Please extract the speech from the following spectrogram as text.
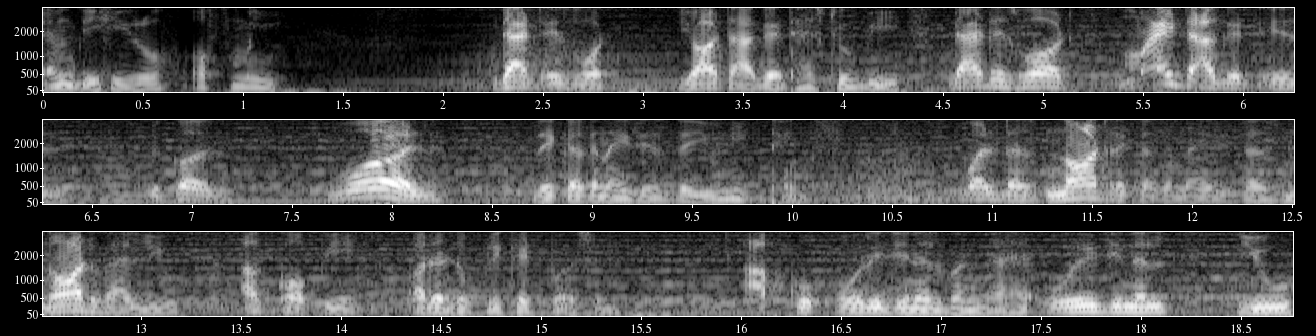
am the hero of me that is what your target has to be that is what my target is because world recognizes the unique things world does not recognize, does not value a copy or a duplicate person. आपको ओरिजिनल बनना है original you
